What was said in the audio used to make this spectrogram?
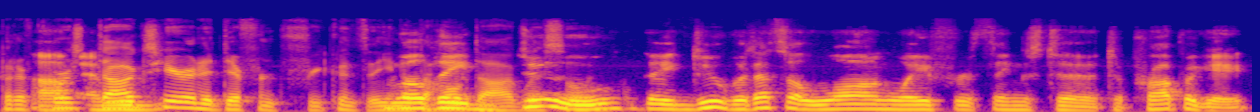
But of um, course, um, dogs we, hear at a different frequency. You well, know, the they do, whistle. they do, but that's a long way for things to to propagate.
